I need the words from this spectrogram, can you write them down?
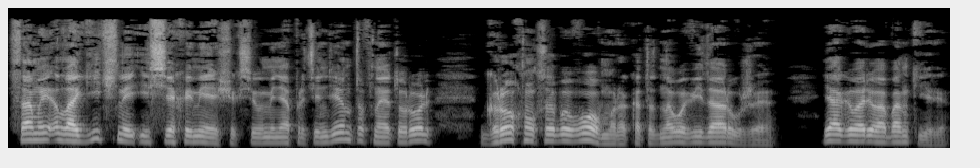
самый логичный из всех имеющихся у меня претендентов на эту роль грохнулся бы в обморок от одного вида оружия. Я говорю о банкире.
